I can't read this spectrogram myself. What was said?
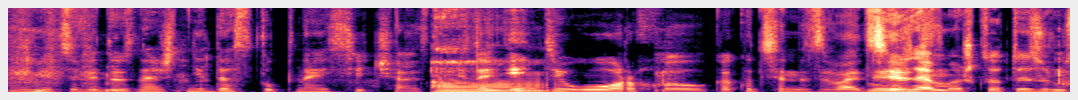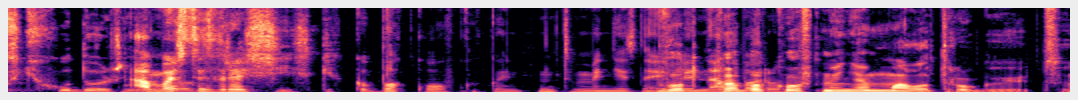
Ну, Имеется в виду, знаешь, недоступное сейчас. Знаю, А. Энди Уорхол, как вот все называют? Ну, я не знаю, может, кто-то из русских художников. А может, из российских, Кабаков какой-нибудь, ну, там, я не знаю, Вот. Кабаков меня мало трогает, э,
